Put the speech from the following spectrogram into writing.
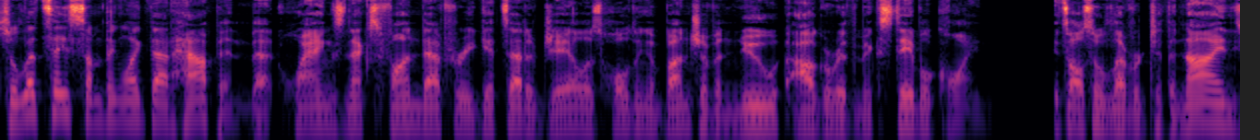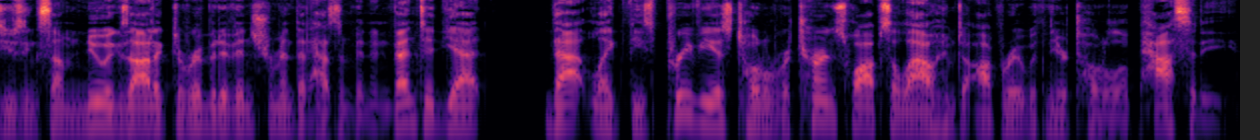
So let's say something like that happened that Hwang's next fund after he gets out of jail is holding a bunch of a new algorithmic stablecoin. It's also levered to the nines using some new exotic derivative instrument that hasn't been invented yet. That, like these previous total return swaps, allow him to operate with near total opacity.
